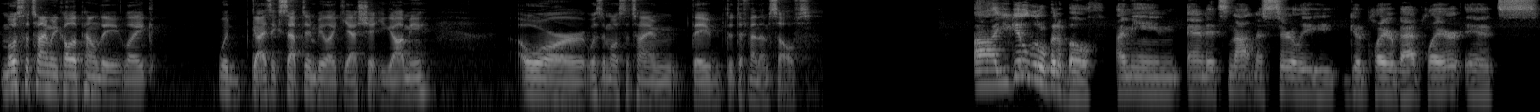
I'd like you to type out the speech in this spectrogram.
most of the time you call a penalty, like, would guys accept it and be like, "Yeah, shit, you got me," or was it most of the time they defend themselves? Uh, you get a little bit of both. I mean, and it's not necessarily good player, bad player. It's,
